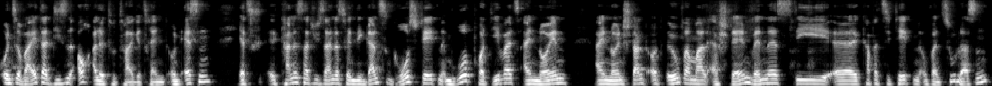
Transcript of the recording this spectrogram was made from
und so weiter, die sind auch alle total getrennt. Und Essen, jetzt kann es natürlich sein, dass wir in den ganzen Großstädten im Ruhrpott jeweils einen neuen einen neuen Standort irgendwann mal erstellen, wenn es die äh, Kapazitäten irgendwann zulassen.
